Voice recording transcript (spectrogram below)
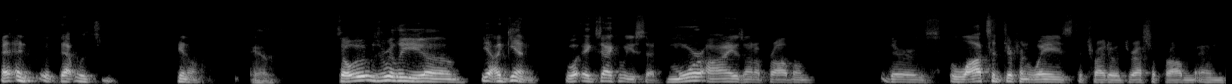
And, and, that was you know. Yeah. So it was really um yeah again well exactly what you said more eyes on a problem. There's lots of different ways to try to address a problem and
